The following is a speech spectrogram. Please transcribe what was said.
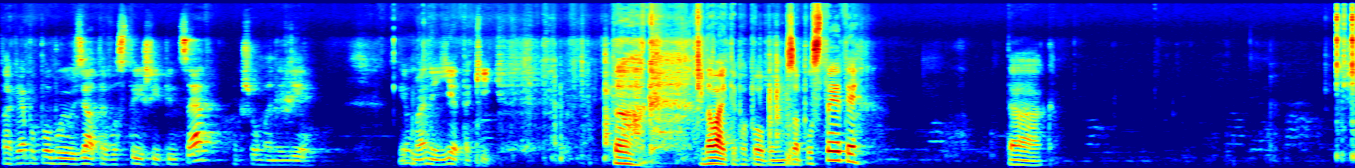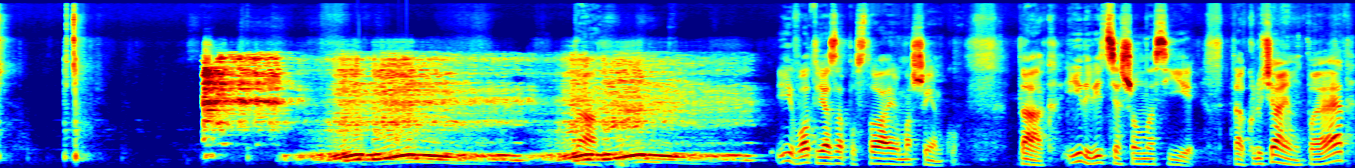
Так, я попробую взяти востийший пінцет, якщо в мене є. І в мене є такий. Так, давайте попробуємо запустити. Так. Так. І от я запускаю машинку. Так, і дивіться, що в нас є. Так, включаємо вперед.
